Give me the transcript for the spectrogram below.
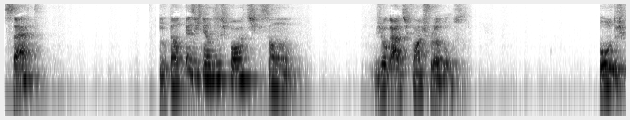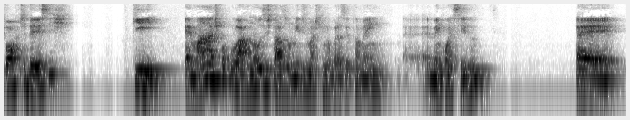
Certo? Então existem outros esportes que são jogados com as Troubles outro esporte desses que é mais popular nos Estados Unidos, mas que no Brasil também é bem conhecido. É,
